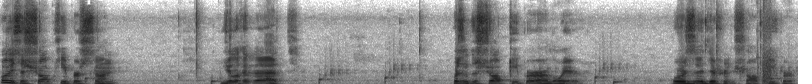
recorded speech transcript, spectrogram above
Oh, he's a shopkeeper's son. You look at that? Wasn't the shopkeeper our lawyer? Or is it a different shopkeeper?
